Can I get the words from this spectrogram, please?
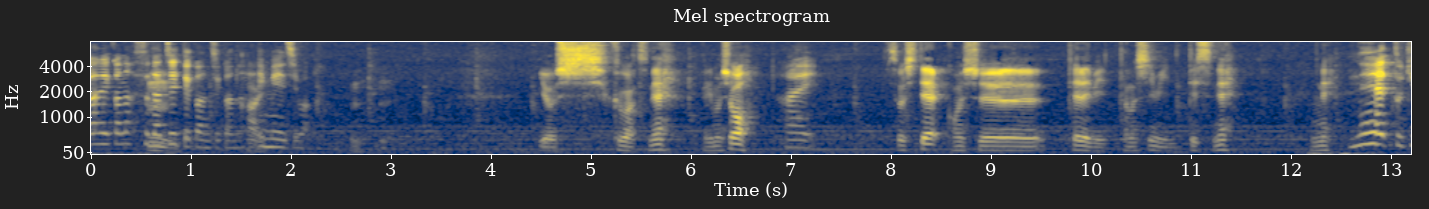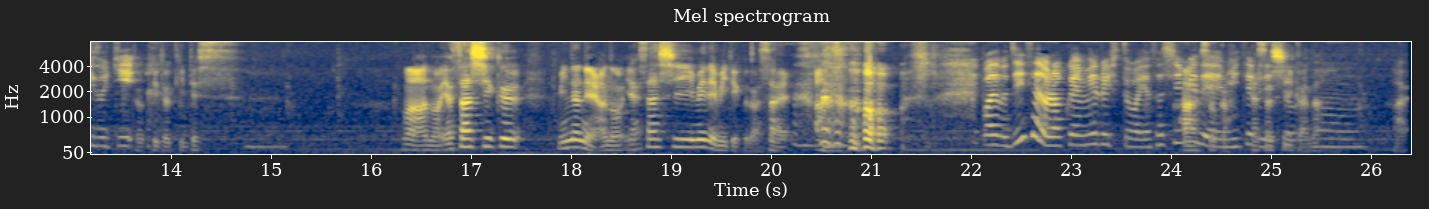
あれかなすだちって感じかな、うん。はい。イメージは。うんうん。よし9月ねやりましょう。はい。そして今週テレビ楽しみですねね。ね時々、ドキドキです。うん。まああの優しくみんなねあの優しい目で見てください。あの。まあでも人生の楽園見る人は優しい目であそうか。見てるでしょ優しいかな。うん。は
